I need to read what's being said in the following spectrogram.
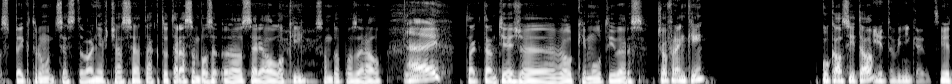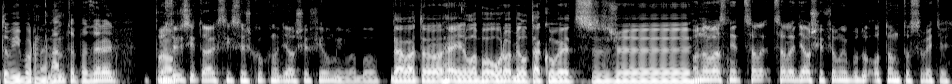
spektrum cestovanie v čase a takto. Teraz som pozer- seriál Loki, som to pozeral, Hej? tak tam tiež je veľký multivers. Čo, Franky? Kúkal si to? Je to vynikajúce. Je to výborné. Mám to pozerať? Pozri si to, ak si chceš kúknúť ďalšie filmy, lebo Dáva to, hej, lebo urobil takú vec, že... ono vlastne celé, celé ďalšie filmy budú o tomto svete.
